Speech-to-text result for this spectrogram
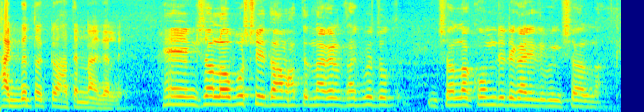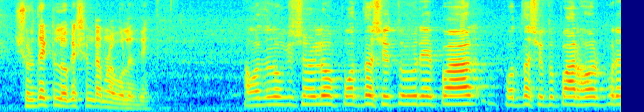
থাকবে তো একটু হাতের নাগালে। হ্যাঁ ইনশাল্লাহ অবশ্যই দাম হাতের নাগালে থাকবে ইনশাল্লাহ কম রেটে গাড়ি দেবো ইনশাল্লাহ শুরুতে একটু লোকেশনটা আমরা বলে দিই। আমাদের লোকেশন হলো পদ্মা সেতুর এপার পদ্মা সেতু পার হওয়ার পরে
